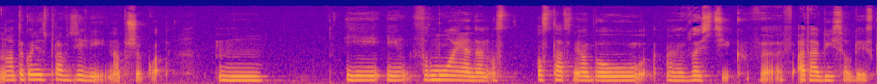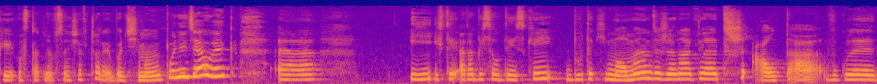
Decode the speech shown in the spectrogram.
no tego nie sprawdzili na przykład. Mm, i, I Formuła 1 ostatnio był e, wyścig w, w Arabii Saudyjskiej, ostatnio w sensie wczoraj, bo dzisiaj mamy poniedziałek. E, i, I w tej Arabii Saudyjskiej był taki moment, że nagle trzy auta w ogóle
